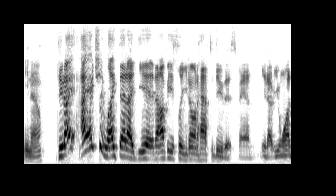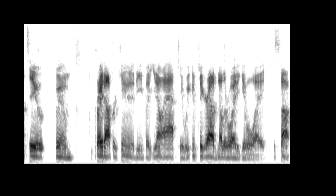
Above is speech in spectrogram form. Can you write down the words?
you know, dude, I I actually like that idea, and obviously you don't have to do this, man. You know, if you want to, boom, great opportunity, but you don't have to. We can figure out another way to give away the stonk.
